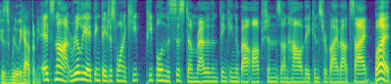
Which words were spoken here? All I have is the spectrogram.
is really happening. It's not really. I think they just want to keep people in the system rather than thinking about options on how they can survive outside. But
